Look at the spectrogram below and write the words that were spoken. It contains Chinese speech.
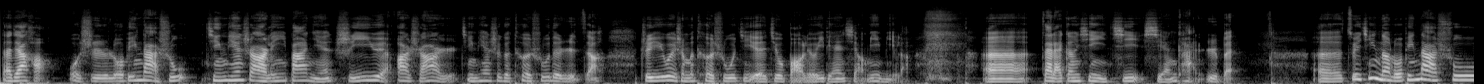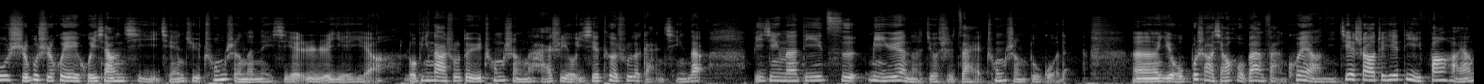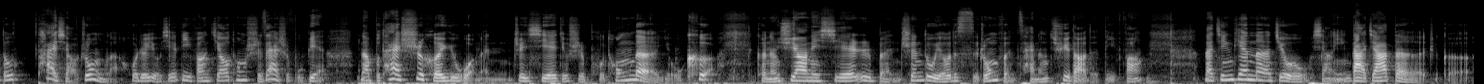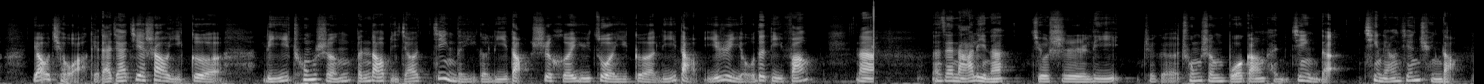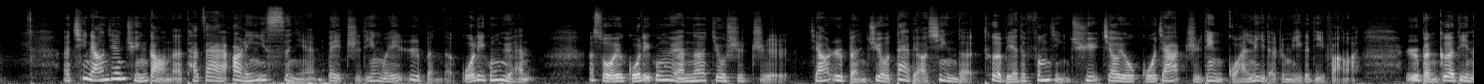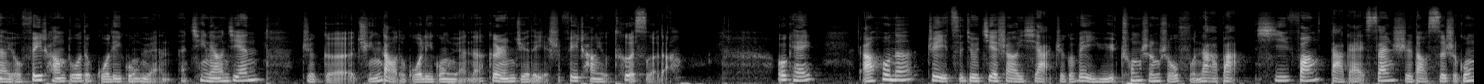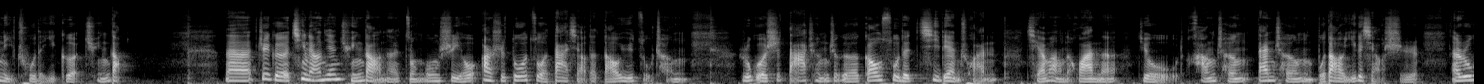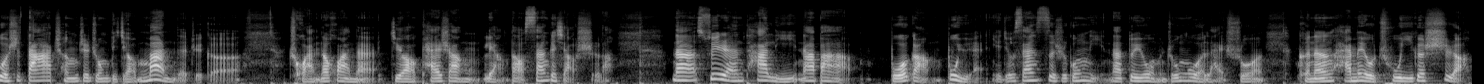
大家好，我是罗宾大叔。今天是二零一八年十一月二十二日，今天是个特殊的日子啊。至于为什么特殊，也就保留一点小秘密了。呃，再来更新一期闲侃日本。呃，最近呢，罗宾大叔时不时会回想起以前去冲绳的那些日日夜夜啊。罗宾大叔对于冲绳呢，还是有一些特殊的感情的。毕竟呢，第一次蜜月呢，就是在冲绳度过的。嗯，有不少小伙伴反馈啊，你介绍这些地方好像都太小众了，或者有些地方交通实在是不便，那不太适合于我们这些就是普通的游客，可能需要那些日本深度游的死忠粉才能去到的地方。那今天呢，就响应大家的这个要求啊，给大家介绍一个离冲绳本岛比较近的一个离岛，适合于做一个离岛一日游的地方。那那在哪里呢？就是离。这个冲绳博港很近的庆良间群岛，呃，庆良间群岛呢，它在二零一四年被指定为日本的国立公园。那所谓国立公园呢，就是指将日本具有代表性的特别的风景区交由国家指定管理的这么一个地方啊。日本各地呢有非常多的国立公园，那庆良间这个群岛的国立公园呢，个人觉得也是非常有特色的。OK。然后呢，这一次就介绍一下这个位于冲绳首府那霸西方大概三十到四十公里处的一个群岛。那这个庆良间群岛呢，总共是由二十多座大小的岛屿组成。如果是搭乘这个高速的气垫船前往的话呢，就航程单程不到一个小时。那如果是搭乘这种比较慢的这个船的话呢，就要开上两到三个小时了。那虽然它离那霸博港不远，也就三四十公里。那对于我们中国来说，可能还没有出一个市啊。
